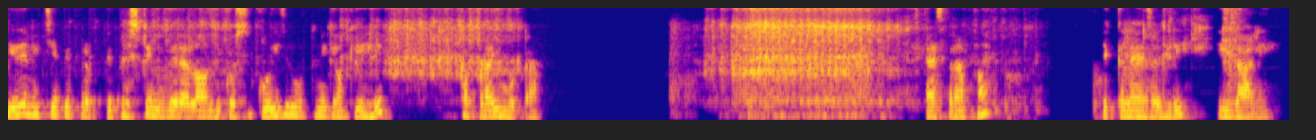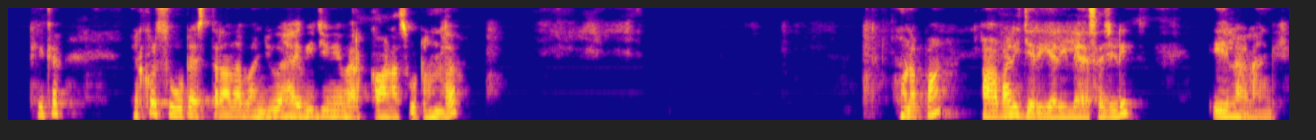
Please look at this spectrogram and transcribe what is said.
ਇਹਦੇ ਨੀਚੇ ਪੇਪਰ ਪੇਪਰ ਵਗੈਰਾ ਲਾਉਣ ਦੀ ਕੋਈ ਕੋਈ ਜ਼ਰੂਰਤ ਨਹੀਂ ਕਿਉਂਕਿ ਇਹ ਕੱਪੜਾ ਹੀ ਮੋਟਾ। ਇਸ ਤਰ੍ਹਾਂ ਆਪਾਂ ਇੱਕ ਲੈਸ ਆ ਜਿਹੜੀ, ਇਹ ਲਾ ਲਈ, ਠੀਕ ਹੈ? ਬਿਲਕੁਲ ਸੂਟ ਇਸ ਤਰ੍ਹਾਂ ਦਾ ਬਣ ਜੂਗਾ ਹੈਵੀ ਜਿਵੇਂ ਵਰਕ ਵਾਲਾ ਸੂਟ ਹੁੰਦਾ। ਹੁਣ ਆਪਾਂ ਆ ਵਾਲੀ ਜਰੀ ਵਾਲੀ ਲੈਸ ਆ ਜਿਹੜੀ, ਇਹ ਲਾ ਲਾਂਗੇ।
